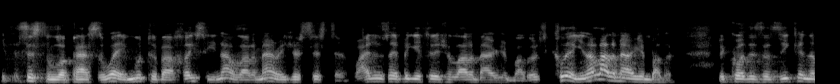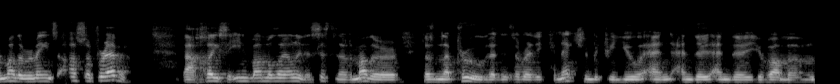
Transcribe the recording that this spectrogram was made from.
If the sister-in-law passes away, muta you're not allowed to marry your sister. Why does it say big finish you're allowed to marry your mother? It's clear you're not allowed to marry your mother because there's a zika and the mother remains asa forever. Only the sister and the mother doesn't approve that there's already a connection between you and and the and the yavam.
